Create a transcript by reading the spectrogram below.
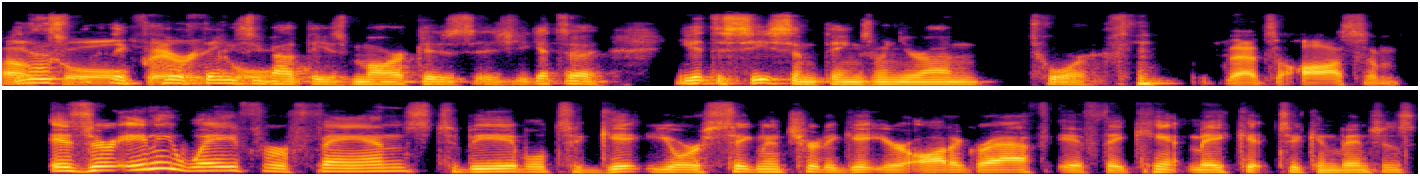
Oh, you know, that's one cool. of the cool Very things cool. about these Mark is, is you get to you get to see some things when you're on tour. That's awesome. Is there any way for fans to be able to get your signature, to get your autograph if they can't make it to conventions?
